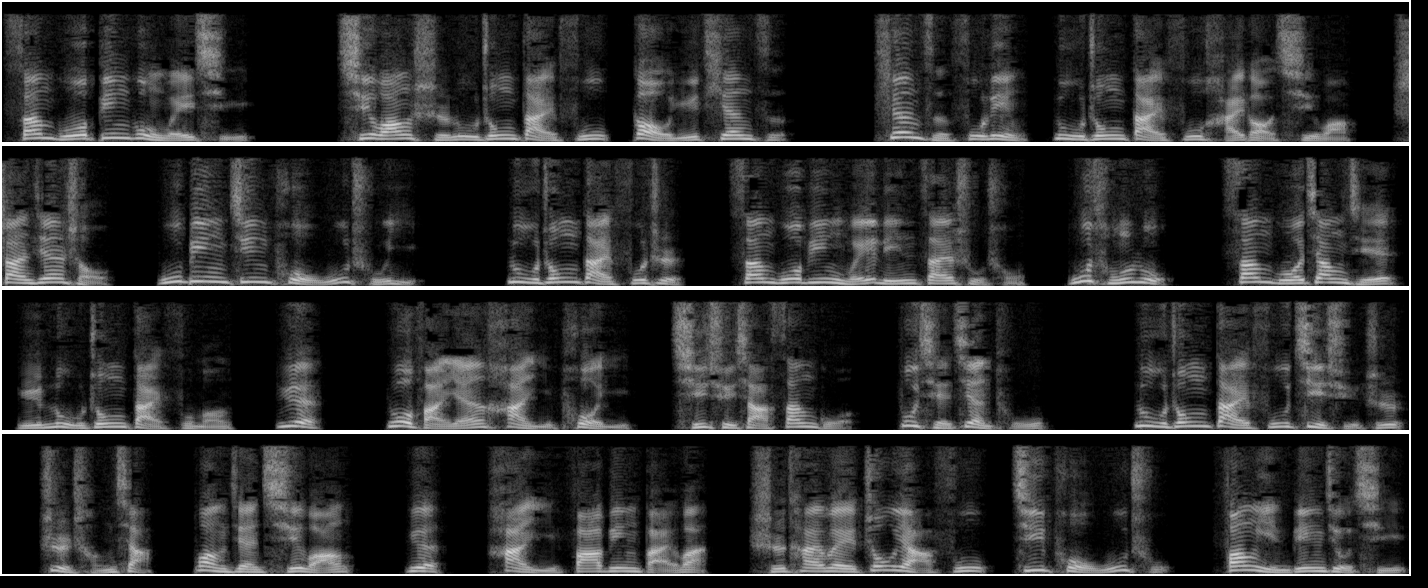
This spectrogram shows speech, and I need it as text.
三国兵共为齐。齐王使陆中大夫告于天子。天子复令陆中大夫还告齐王，善坚守，吴兵今破吴楚矣。陆中大夫至，三国兵围临灾数重，无从入。三国将结，与陆中大夫盟，曰：若反言汉已破矣，齐去下三国，不且见图。陆中大夫继许之，至城下，望见齐王，曰：“汉已发兵百万，使太尉周亚夫击破吴楚，方引兵救齐，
